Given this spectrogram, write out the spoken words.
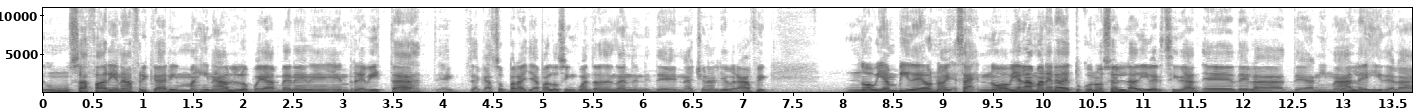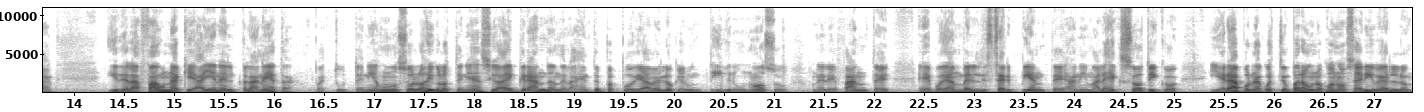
un, safari en África, era inimaginable, lo podías ver en, revistas, eh, si acaso para allá, para los 50, 60, de, National Geographic no habían videos, no había, o sea, no había la manera de tú conocer la diversidad eh, de, la, de animales y de la y de la fauna que hay en el planeta. Pues tú tenías un zoológico, los tenías en ciudades grandes donde la gente pues podía ver lo que era un tigre, un oso, un elefante, eh, podían ver serpientes, animales exóticos, y era por una cuestión para uno conocer y verlo.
